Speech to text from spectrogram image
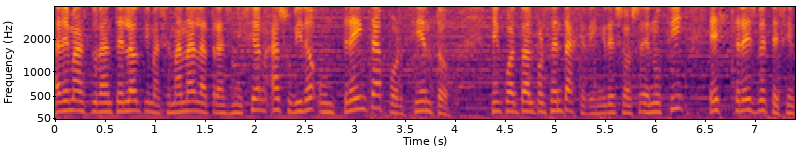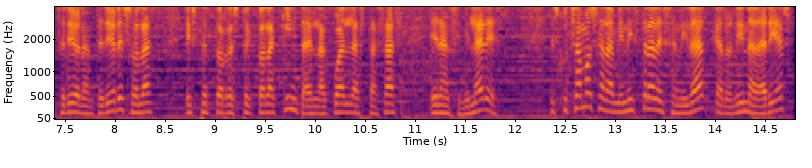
Además, durante la última semana la transmisión ha subido un 30%. En cuanto al porcentaje de ingresos en UCI, es tres veces inferior a anteriores olas, excepto respecto a la quinta, en la cual las tasas eran similares. Escuchamos a la ministra de Sanidad, Carolina Darias,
